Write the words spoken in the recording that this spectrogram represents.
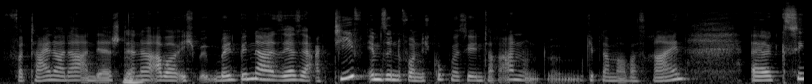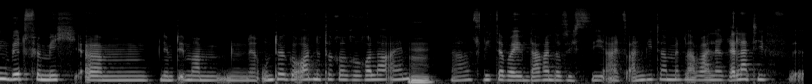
Verteiler da an der Stelle, aber ich bin da sehr, sehr aktiv im Sinne von, ich gucke mir es jeden Tag an und äh, gebe da mal was rein. Äh, Xing wird für mich, ähm, nimmt immer eine untergeordnetere Rolle ein. Mhm. Ja, es liegt aber eben daran, dass ich sie als Anbieter mittlerweile relativ äh,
